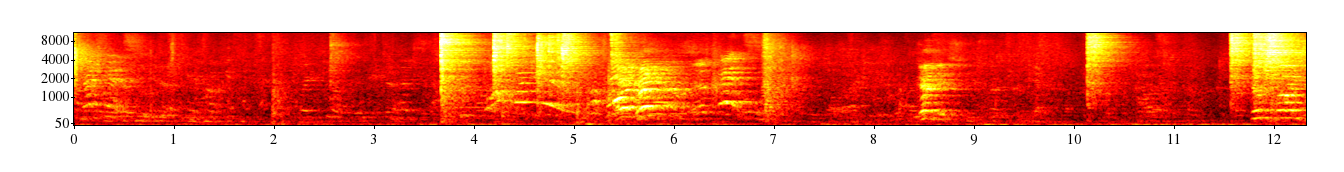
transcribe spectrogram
Judges. One point blue. Red. Fence. Judges. Two points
